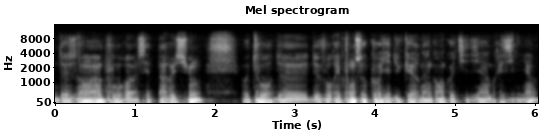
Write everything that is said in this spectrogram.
deux ans hein, pour cette parution, autour de, de, vos réponses au courrier du cœur d'un grand quotidien brésilien.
